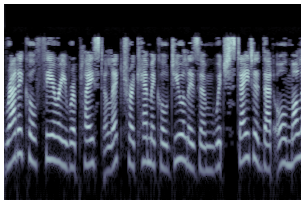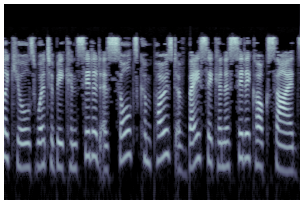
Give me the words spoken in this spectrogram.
Radical theory replaced electrochemical dualism which stated that all molecules were to be considered as salts composed of basic and acidic oxides.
